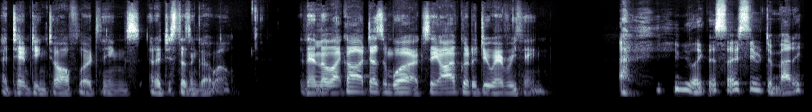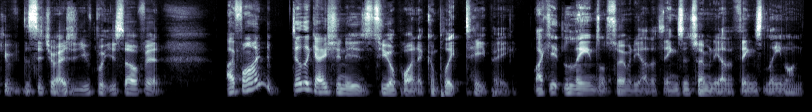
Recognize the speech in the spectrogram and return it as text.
attempting to offload things and it just doesn't go well. And then they're like, oh, it doesn't work. See, I've got to do everything. You're like, that's so symptomatic of the situation you've put yourself in. I find delegation is, to your point, a complete TP. Like it leans on so many other things, and so many other things lean on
